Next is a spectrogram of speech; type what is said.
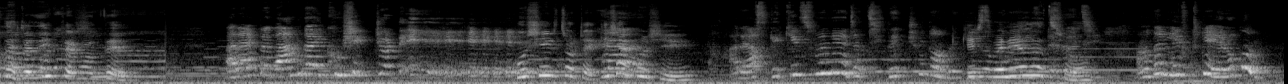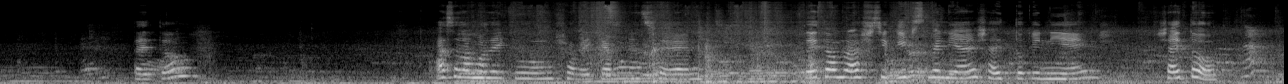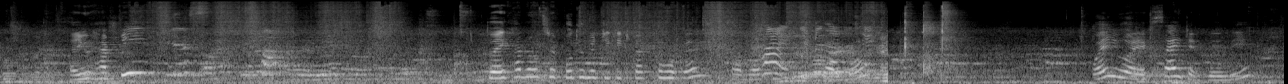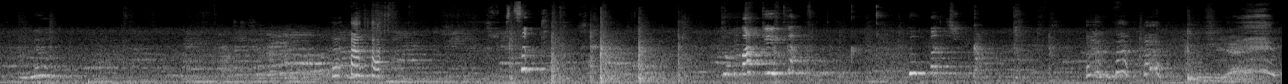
আস্তে এটা লিফটের মধ্যে। আর একটা গান গাই খুশির চোটে। খুশির চোটে কিসের খুশি? আরে আজকে কিডস যাচ্ছি দেখছ তো আমরা? যাচ্ছি। আমাদের লিফট কি এরকম? তাই তো? আসসালামু আলাইকুম সবাই কেমন আছেন? তাই তো আমরা আসছি কিডস মেনিয়ায় সাহিত্যকে নিয়ে। সাহিত্য আর ইউ হ্যাপি তো এখানে হচ্ছে প্রথমে টিকিট কাটতে হবে। হ্যাঁ, টিকিট কাটবো। Why you are excited baby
